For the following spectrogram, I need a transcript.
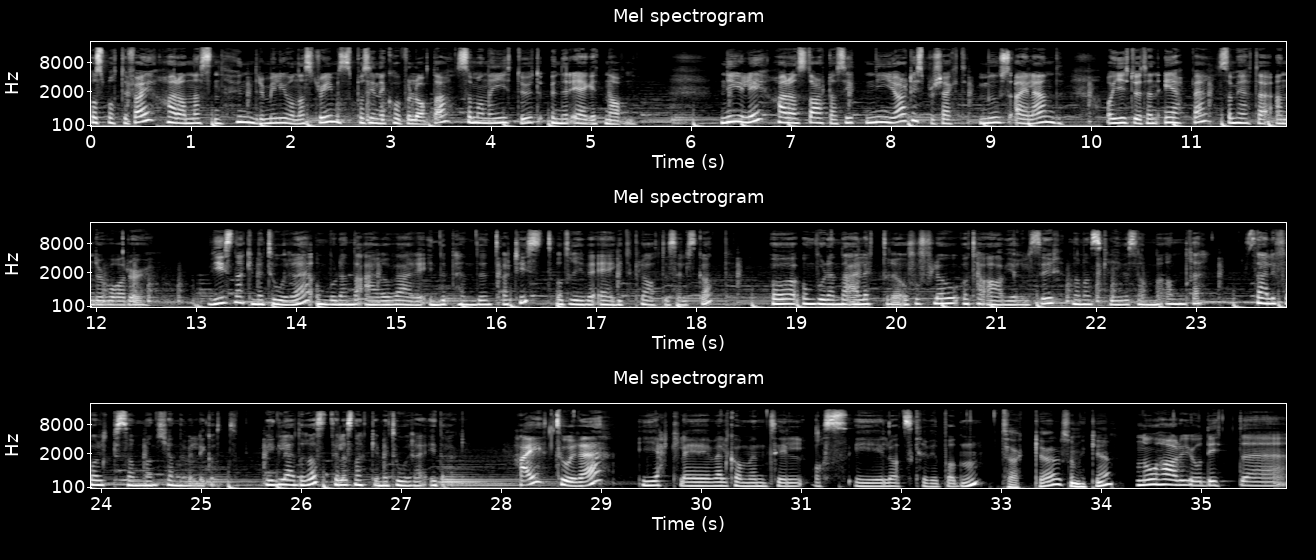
På Spotify har han nästan 100 miljoner streams på sina coverlåtar som han har gett ut under eget namn. Nylig har han startat sitt nya artistprojekt Moose Island och gett ut en EP som heter Underwater. Vi snakker med Tore om hvordan det er å være independent artist og drive eget plateselskap, og om hvordan det er lettere å få flow og ta avgjørelser når man skriver sammen med andre, særlig folk som man kjenner veldig godt. Vi gleder oss til å snakke med Tore i dag. Hei, Tore. Hjertelig velkommen til oss i Låtskriverpodden. Tackar så mycket. Nu har du ju ditt eh,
